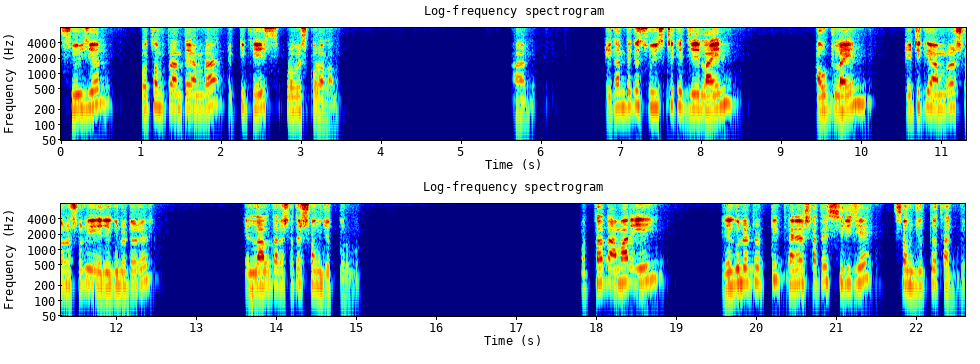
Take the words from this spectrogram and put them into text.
সুইচের প্রথম প্রান্তে আমরা একটি ফেজ প্রবেশ করালাম। আর এখান থেকে সুইচ থেকে যে লাইন আউট লাইন এটিকে আমরা সরাসরি এই রেগুলেটরের লাল তারের সাথে সংযোগ করব। অর্থাৎ আমার এই রেগুলেটরটি ফ্যানের সাথে সিরিজে সংযুক্ত থাকবে।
